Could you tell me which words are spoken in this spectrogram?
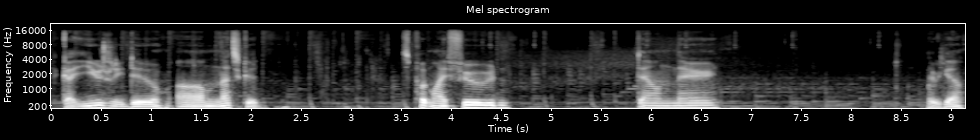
Like I usually do. Um, that's good. Let's put my food down there. There we go.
